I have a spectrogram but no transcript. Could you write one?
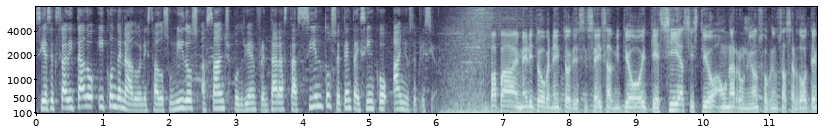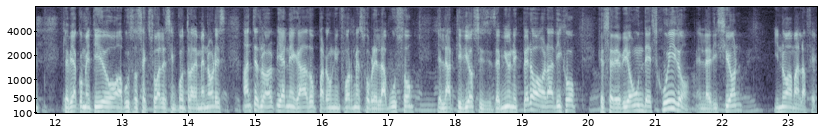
Si es extraditado y condenado en Estados Unidos, Assange podría enfrentar hasta 175 años de prisión. Papa emérito Benedicto XVI admitió hoy que sí asistió a una reunión sobre un sacerdote que había cometido abusos sexuales en contra de menores. Antes lo había negado para un informe sobre el abuso de la arquidiócesis de Múnich, pero ahora dijo que se debió a un descuido en la edición y no a mala fe.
